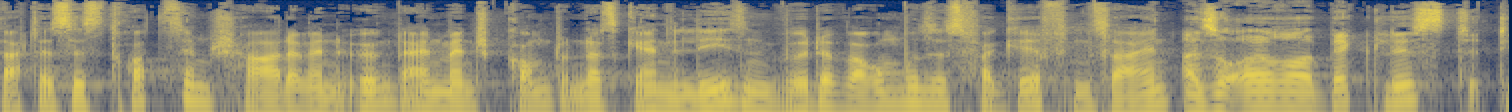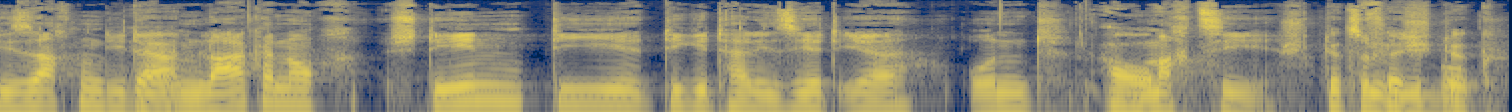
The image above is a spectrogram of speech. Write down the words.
sagt, es ist trotzdem schade, wenn irgendein Mensch kommt und das gerne lesen würde. Warum muss es vergriffen sein? Also eure Backlist, die Sachen, die da ja. im Lager noch stehen, die digitalisiert ihr und Auch macht sie Stück zum E-Book.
